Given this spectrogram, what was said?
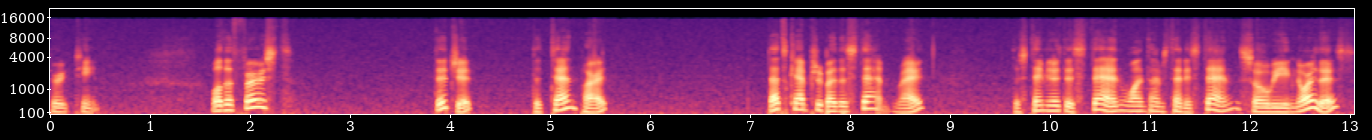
13. Well, the first digit, the 10 part, that's captured by the stem, right? The stem unit is 10, 1 times 10 is 10, so we ignore this.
